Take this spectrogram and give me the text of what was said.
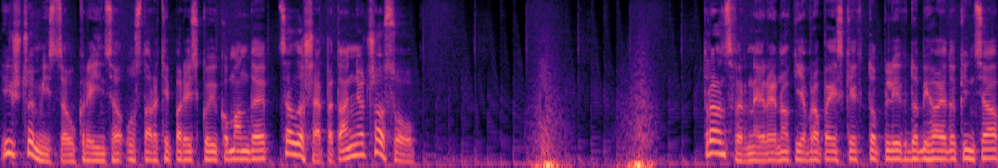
і що місце українця у старті паризької команди це лише питання часу. Трансферний ринок європейських топ-ліг добігає до кінця,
